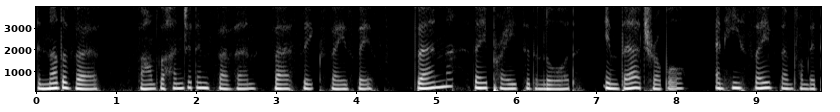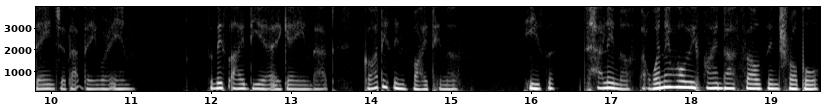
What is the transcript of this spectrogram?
Another verse, Psalms 107, verse 6 says this Then they prayed to the Lord in their trouble, and he saved them from the danger that they were in. So, this idea again that God is inviting us, He's telling us that whenever we find ourselves in trouble,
